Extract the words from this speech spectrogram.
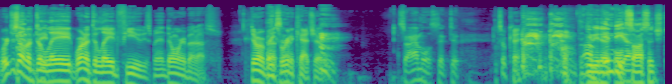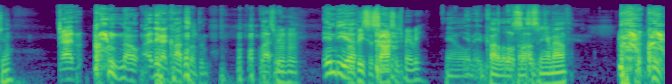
We're just on a delayed. We're on a delayed fuse, man. Don't worry about us. Don't worry about think us. We're gonna catch up. Sorry, I'm a little sick too. It's okay. Did you Um, eat an India- old sausage too? no, I think I caught something last week. Mhm. A India. little piece of sausage, maybe. Yeah, a little- maybe. you caught a little, Little sausage, sausage. in your mouth.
